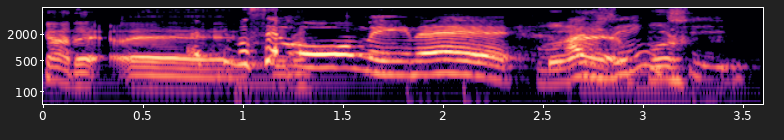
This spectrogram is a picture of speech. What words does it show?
Cara, é. é que você é homem, né? Por... A gente. Por...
